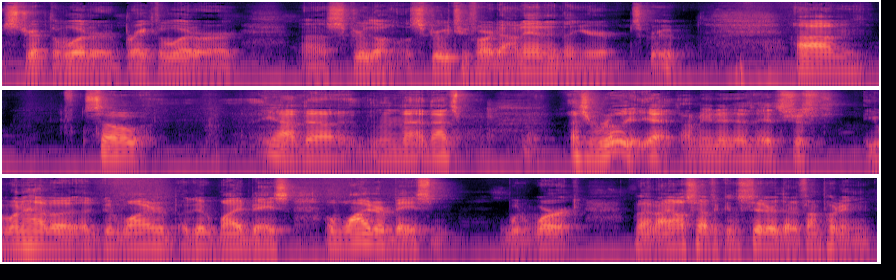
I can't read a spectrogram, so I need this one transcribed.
strip the wood or break the wood or uh, screw the screw too far down in, and then you're screwed. Um, so, yeah, the, that's that's really it. I mean, it, it's just you want to have a, a, good wider, a good wide base. A wider base would work, but I also have to consider that if I'm putting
